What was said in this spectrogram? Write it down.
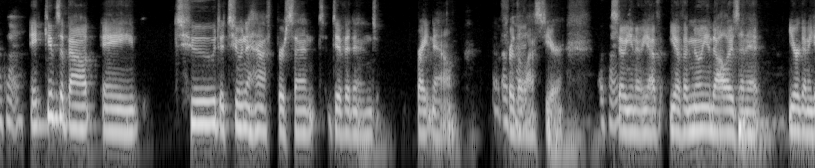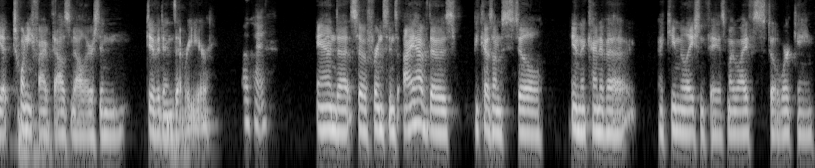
okay it gives about a two to two and a half percent dividend right now for the last year. Okay. So you know you have you have a million dollars in it. You're going to get twenty five thousand dollars in dividends every year. Okay. And uh, so, for instance, I have those because I'm still in a kind of a accumulation phase. My wife's still working.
